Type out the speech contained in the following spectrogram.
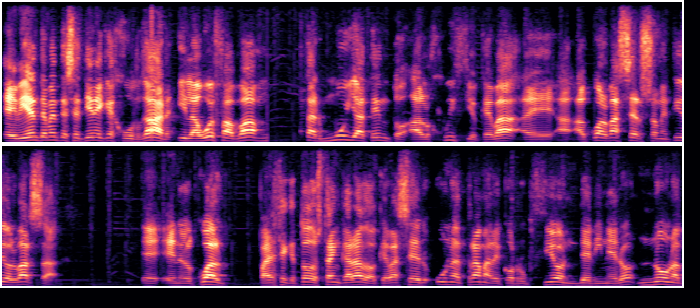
Evidentemente se tiene que juzgar y la UEFA va a estar muy atento al juicio que va, eh, al cual va a ser sometido el Barça, en el cual parece que todo está encarado a que va a ser una trama de corrupción de dinero, no una,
